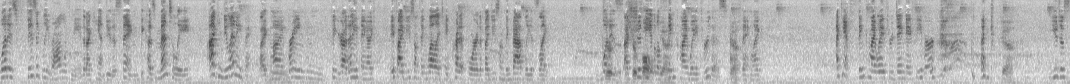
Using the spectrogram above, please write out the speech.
what is physically wrong with me that I can't do this thing? Because mentally, I can do anything. Like my Mm. brain can figure out anything. I, if I do something well, I take credit for it. If I do something badly, it's like, what is? I should fault, be able to yeah. think my way through this kind of thing. Like, I can't think my way through dengue fever. like, yeah. you just,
